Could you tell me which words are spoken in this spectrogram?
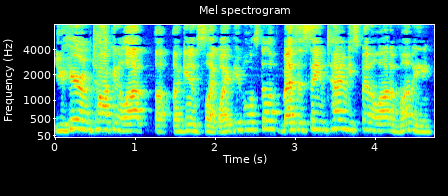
You hear him talking a lot uh, against like white people and stuff, but at the same time, he spent a lot of money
